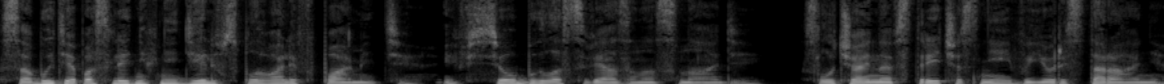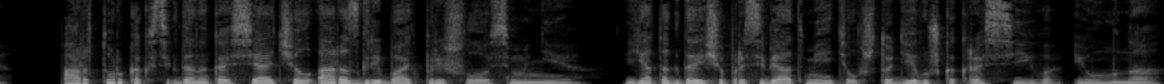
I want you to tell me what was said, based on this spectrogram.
события последних недель всплывали в памяти, и все было связано с Надей. Случайная встреча с ней в ее ресторане. Артур, как всегда, накосячил, а разгребать пришлось мне. Я тогда еще про себя отметил, что девушка красива и умна,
